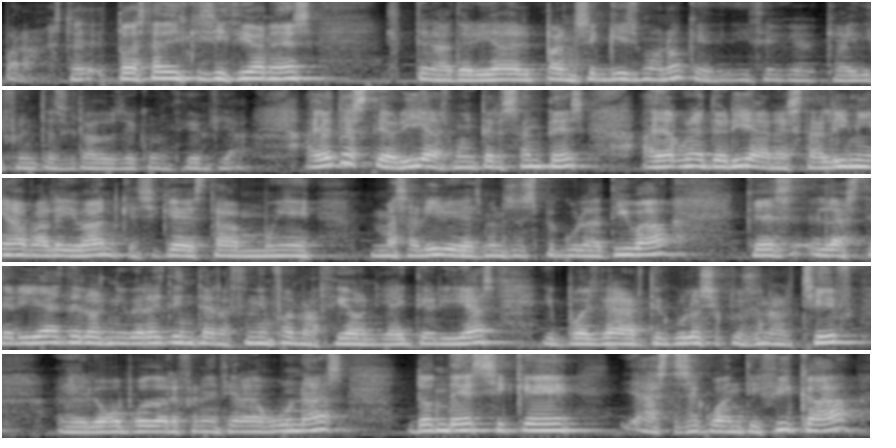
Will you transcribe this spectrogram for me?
Bueno, este, toda esta disquisición es de la teoría del panpsiquismo, ¿no? Que dice que, hay diferentes grados de conciencia. Hay otras teorías muy interesantes. Hay alguna teoría en esta línea, ¿vale, Iván? Que sí que está muy más al y es menos especulativa, que es las teorías de los niveles de integración de información. Y hay teorías, y puedes ver artículos incluso en Archive, eh, luego puedo referenciar algunas, donde sí que hasta se cuantifica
